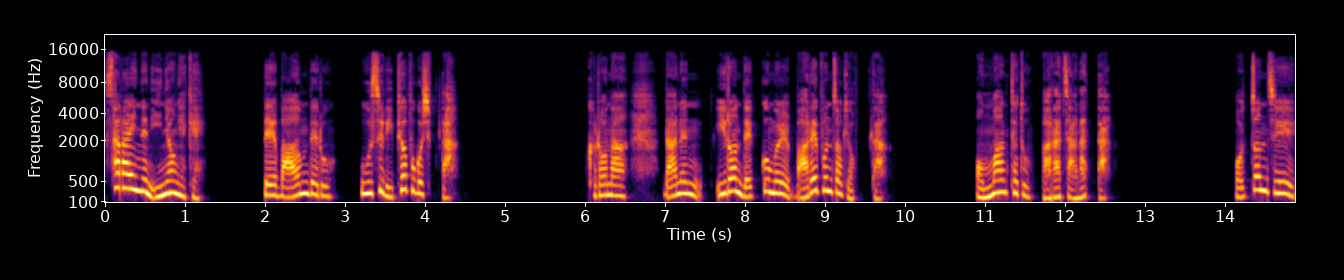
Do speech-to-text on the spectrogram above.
살아있는 인형에게 내 마음대로 옷을 입혀보고 싶다. 그러나 나는 이런 내 꿈을 말해본 적이 없다. 엄마한테도 말하지 않았다. 어쩐지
